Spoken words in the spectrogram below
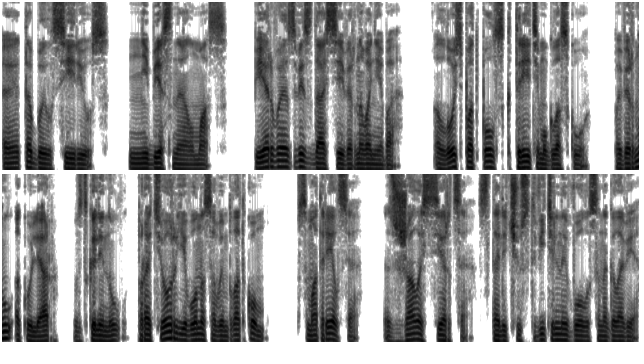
Это был Сириус, небесный алмаз, первая звезда северного неба. Лось подполз к третьему глазку, повернул окуляр, взглянул, протер его носовым платком, всмотрелся, сжалось сердце, стали чувствительны волосы на голове.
